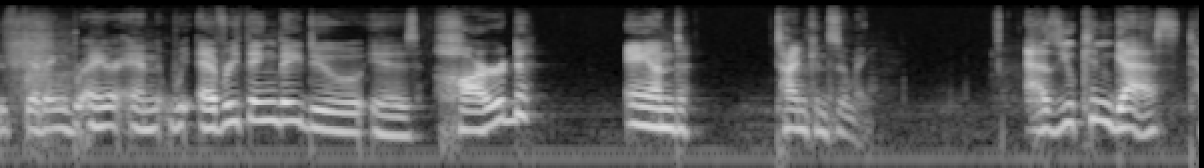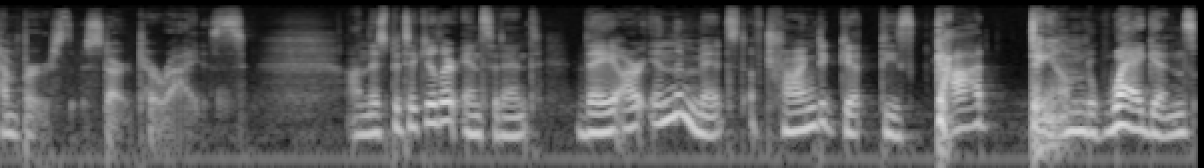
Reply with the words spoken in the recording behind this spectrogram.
is getting brighter, and we, everything they do is hard and time consuming. As you can guess, tempers start to rise on this particular incident, they are in the midst of trying to get these goddamned wagons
